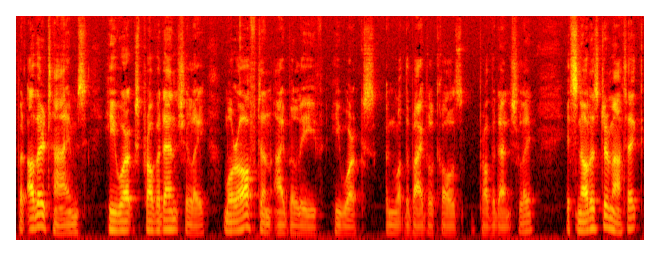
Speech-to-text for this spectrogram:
But other times he works providentially. More often, I believe, he works in what the Bible calls providentially. It's not as dramatic,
